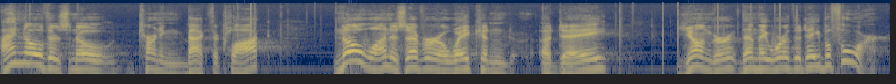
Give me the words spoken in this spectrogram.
I know there's no turning back the clock. No one has ever awakened a day younger than they were the day before.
